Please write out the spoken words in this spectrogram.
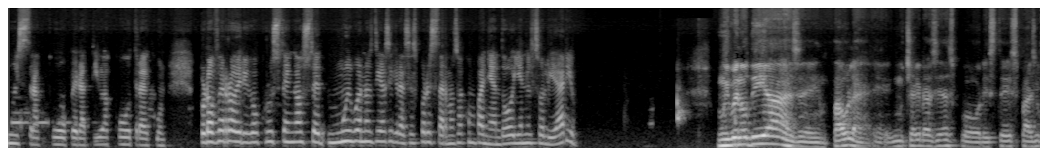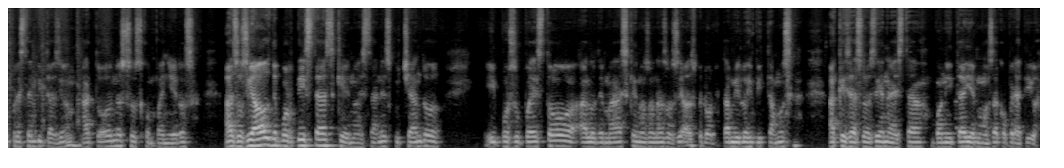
nuestra cooperativa Cotradecun. Profe Rodrigo Cruz, tenga usted muy buenos días y gracias por estarnos acompañando hoy en el Solidario. Muy buenos días, eh, Paula. Eh, muchas gracias por este espacio, por esta invitación a todos nuestros compañeros asociados deportistas que nos están escuchando y por supuesto a los demás que no son asociados, pero también los invitamos a que se asocien a esta bonita y hermosa cooperativa.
